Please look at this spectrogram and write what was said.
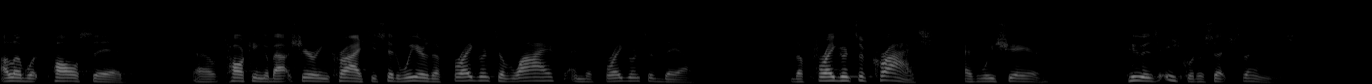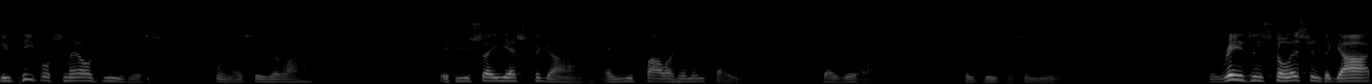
I love what Paul said uh, talking about sharing Christ. He said, We are the fragrance of life and the fragrance of death. The fragrance of Christ as we share. Who is equal to such things? Do people smell Jesus when they see your life? If you say yes to God and you follow Him in faith, they will see Jesus in you. So, reasons to listen to God.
